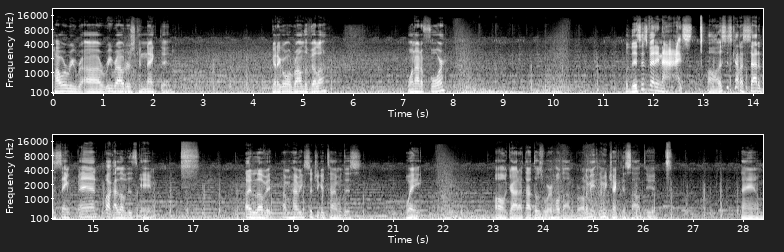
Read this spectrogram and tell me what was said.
Power re uh, rerouters connected. Gotta go around the villa. One out of four. Well, this is very nice. Oh, this is kind of sad at the same. Man, fuck, I love this game. I love it. I'm having such a good time with this. Wait. Oh god, I thought those were. Hold on, bro. Let me let me check this out, dude. Damn.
